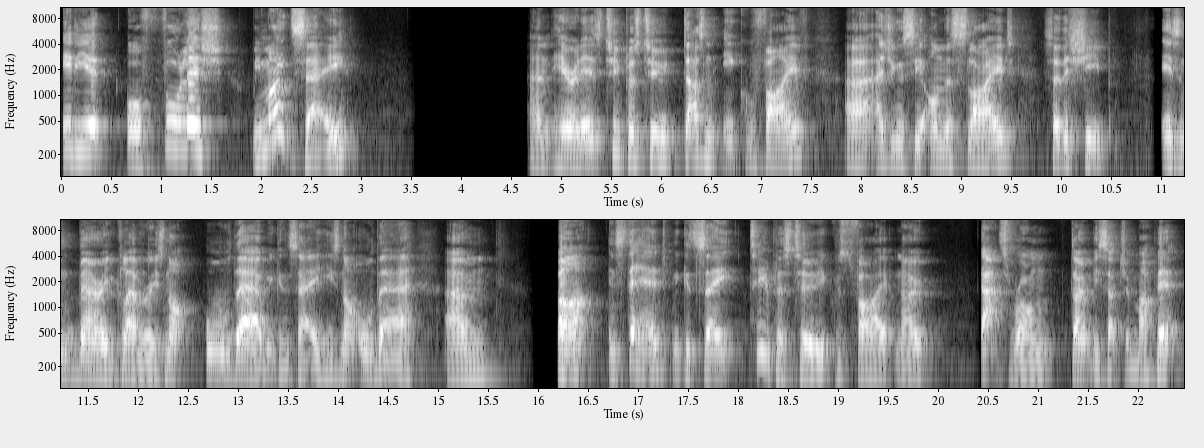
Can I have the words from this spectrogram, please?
idiot or foolish, we might say, and here it is 2 plus 2 doesn't equal 5, uh, as you can see on the slide. So the sheep isn't very clever. He's not all there, we can say. He's not all there. Um, but instead, we could say 2 plus 2 equals 5. No, that's wrong. Don't be such a muppet.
